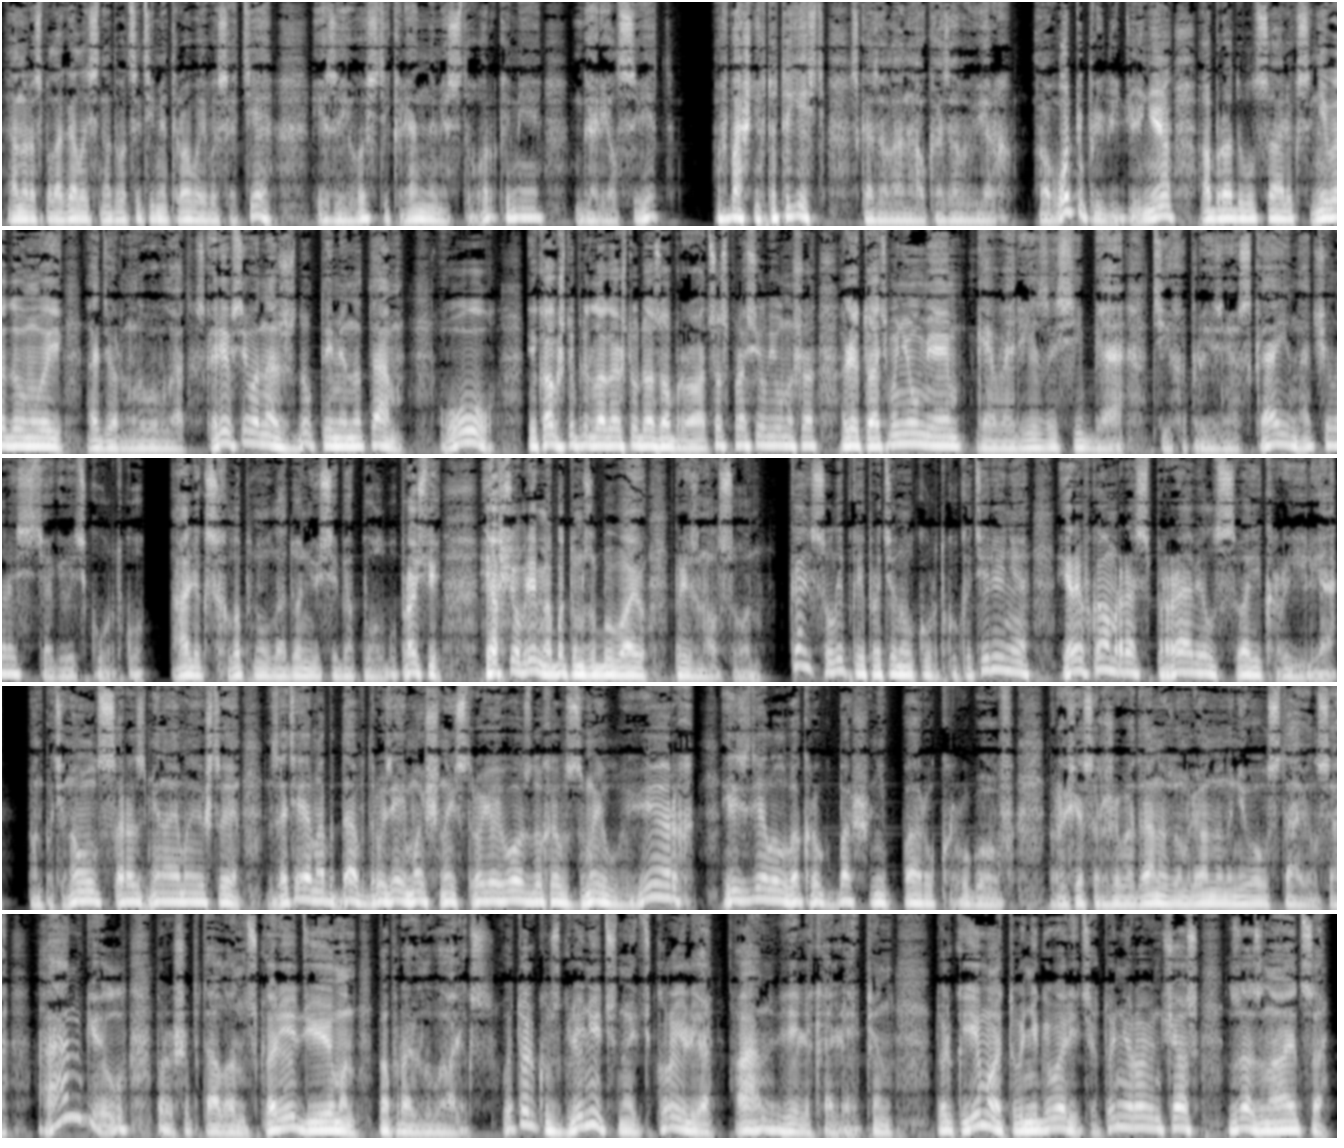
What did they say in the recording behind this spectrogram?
Оно располагалось на двадцатиметровой высоте, и за его стеклянными створками горел свет. «В башне кто-то есть», — сказала она, указав вверх. «А вот и привидение», — обрадовался Алекс. «Не выдумывай», — одернул его Влад. «Скорее всего, нас ждут именно там». «О, и как же ты предлагаешь туда забраться?» — спросил юноша. «Летать мы не умеем». «Говори за себя», — тихо произнес Кай и начал расстегивать куртку. Алекс хлопнул ладонью себя по лбу. «Прости, я все время об этом забываю», — признался он. Кай с улыбкой протянул куртку Катерине и рывком расправил свои крылья. Он потянулся, разминая мышцы, затем, обдав друзей мощной струей воздуха, взмыл вверх и сделал вокруг башни пару кругов. Профессор Живодан изумленно на него уставился. «Ангел?» — прошептал он. «Скорее демон», — поправил его Алекс. «Вы только взгляните на эти крылья. Ан великолепен. Только ему этого не говорите, а то не ровен час зазнается».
